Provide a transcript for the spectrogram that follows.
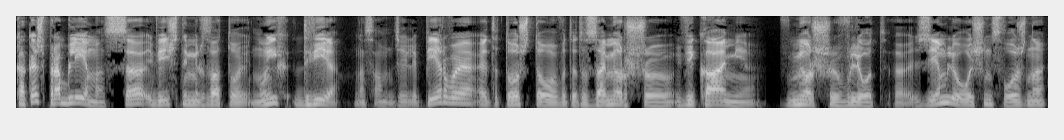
Какая же проблема с вечной мерзлотой? Ну, их две, на самом деле. Первое – это то, что вот эту замерзшую веками, вмерзшую в лед э, землю очень сложно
